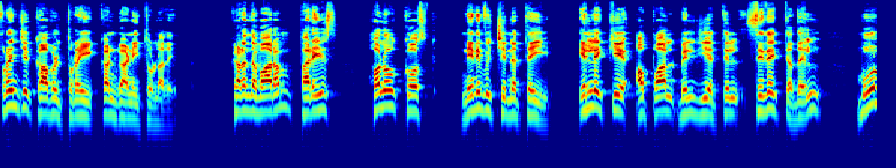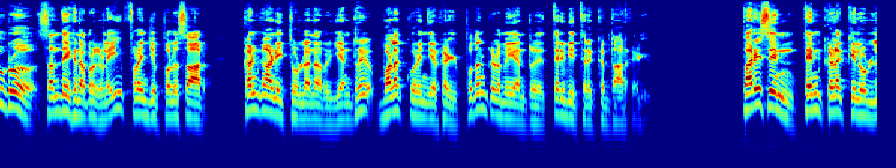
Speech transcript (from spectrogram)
பிரெஞ்சு காவல்துறை கண்காணித்துள்ளது. கடந்த வாரம் பாரிஸ் ஹொலோகோஸ்ட் நினைவு சின்னத்தை எல்லைக்கு அப்பால் பெல்ஜியத்தில் சிதைத்ததில் மூன்று சந்தேக நபர்களை பிரெஞ்சு போலீசார் கண்காணித்துள்ளனர் என்று வழக்குரைஞர்கள் புதன்கிழமை அன்று தெரிவித்திருக்கின்றார்கள். பரிசின் தென்கிழக்கில் உள்ள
